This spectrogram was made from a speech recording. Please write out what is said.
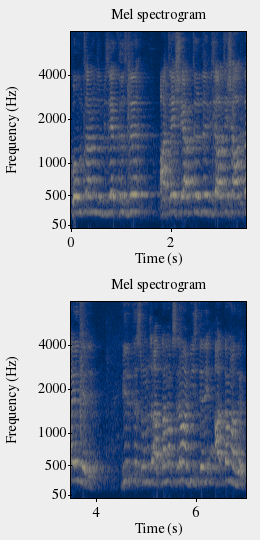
komutanımız bize kızdı, ateş yaktırdı, bize ateşe atlayın dedi. Bir kısmımız atlamak istedi ama biz dedi atlamadık.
